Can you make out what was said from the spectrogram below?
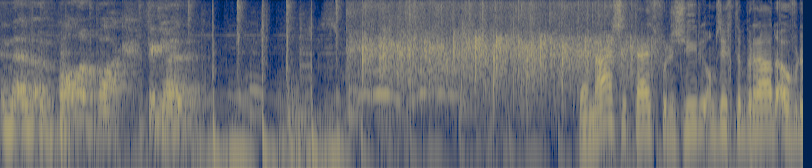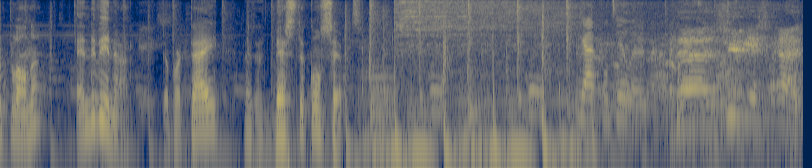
een, een, een ballenbak. Vind ik leuk. Daarna is het tijd voor de jury om zich te beraden over de plannen en de winnaar. De partij met het beste concept. Ja, ik vond het heel leuk. De jury is eruit.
